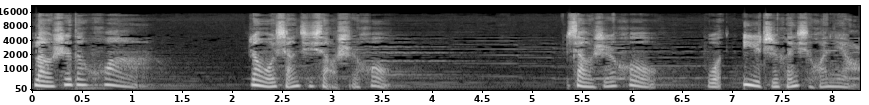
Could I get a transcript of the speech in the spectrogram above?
老师的话让我想起小时候。小时候，我一直很喜欢鸟。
